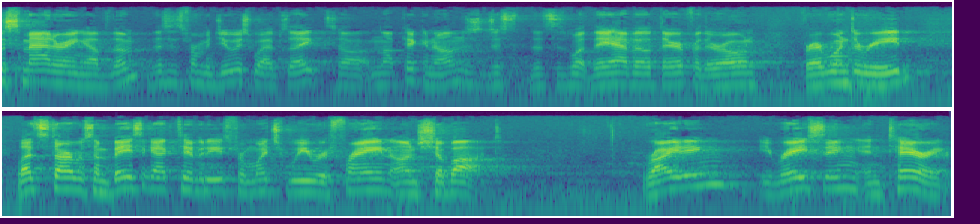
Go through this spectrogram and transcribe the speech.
a smattering of them. This is from a Jewish website, so I'm not picking on them. This is just this is what they have out there for their own, for everyone to read. Let's start with some basic activities from which we refrain on Shabbat: writing, erasing, and tearing,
